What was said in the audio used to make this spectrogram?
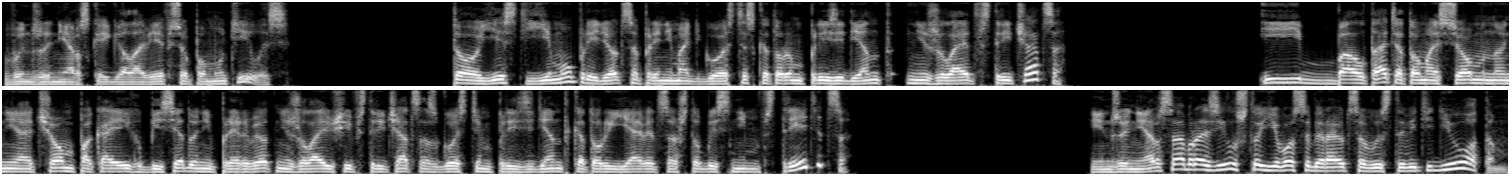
В инженерской голове все помутилось. То есть ему придется принимать гостя, с которым президент не желает встречаться? И болтать о том о сём, но ни о чем, пока их беседу не прервет не желающий встречаться с гостем президент, который явится, чтобы с ним встретиться? Инженер сообразил, что его собираются выставить идиотом.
